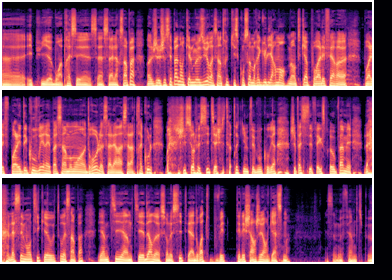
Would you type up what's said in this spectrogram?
Euh, et puis euh, bon après c'est ça, ça a l'air sympa. Euh, Je, je sais pas dans quelle mesure c'est un truc qui se consomme régulièrement mais en tout cas pour aller faire euh, pour aller pour aller découvrir et passer un moment drôle ça a l'air ça a l'air très cool. Moi je suis sur le site il y a juste un truc qui me fait beaucoup rire. Je sais pas si c'est fait exprès ou pas mais la, la sémantique autour est sympa. Il y a un petit un petit header de- sur le site et à droite vous pouvez télécharger Orgasme. Ça me fait un petit peu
